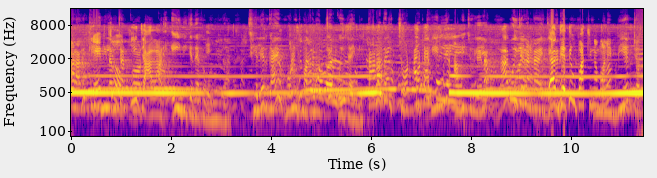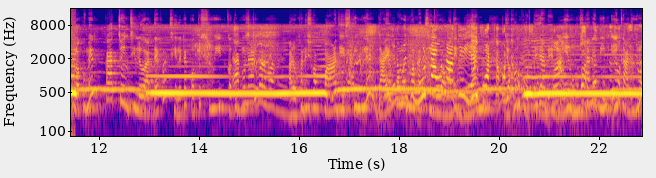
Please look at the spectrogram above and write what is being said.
আর আমি খেয়ে নিলাম কি জ্বালা। এই দিকে দেখো বন্ধুরা ছেলের গায়ে হলুদ মাখানো হচ্ছে ওই টাইমে তাড়াতাড়ি চটপট খেয়ে আমি চলে এলাম। আর ওই জায়গাটায় যেতেও পারছি না মানে বিয়ের যত রকমের কাজ চলছিল আর দেখো ছেলেটা কত সুইট কত মিষ্টি। আর ওখানে সব পাঁচ এসছি মিলে গায়ে হলুদ মাখাচ্ছিল আমাদের যখন করতে যাবে বিয়ের অনুষ্ঠানের দিন এই কাজগুলো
